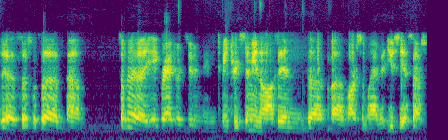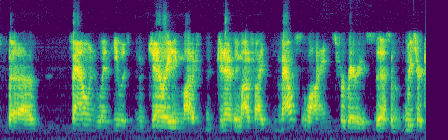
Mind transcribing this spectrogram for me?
yeah. So this was uh, um, something that a, a, graduate student Dmitry Simonov in the uh, Marson lab at UCSF uh, found when he was generating modif- genetically modified mouse lines for various uh, some research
